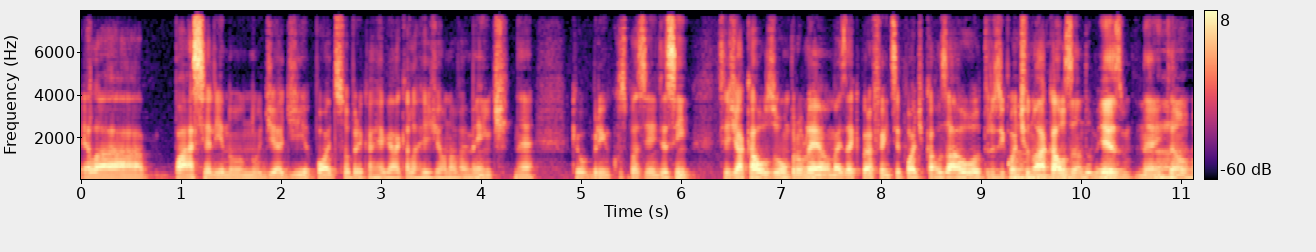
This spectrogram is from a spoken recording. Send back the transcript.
ela passe ali no, no dia a dia pode sobrecarregar aquela região novamente, né? Que eu brinco com os pacientes assim, você já causou um problema, mas daqui para frente você pode causar outros e continuar uhum. causando mesmo, né? Uhum. Então,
